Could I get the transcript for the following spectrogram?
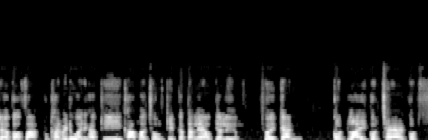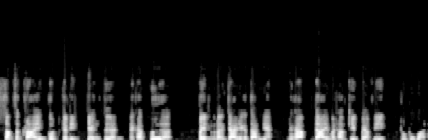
แล้วก็ฝากทุกท่านไว้ด้วยนะครับ ที่เข้ามาชมคลิปกับตันแล้ว อย่าลืมช่วยกันกดไลค์กดแชร์ กด Subscribe กดกระดิ่งแจ้งเตือนนะครับ เพื่อเป็นกำลังใจให้กับตันเนี่ยนะครับได้มาทำคลิปแบบนี้ทุกๆวัน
